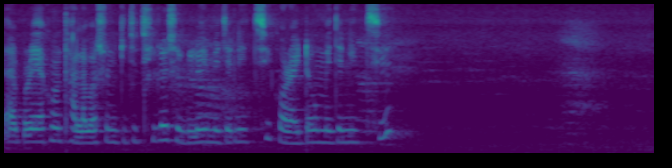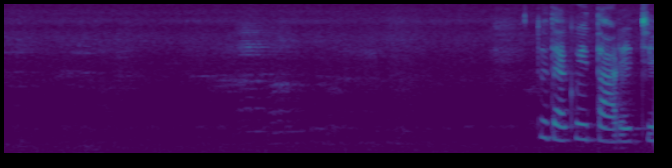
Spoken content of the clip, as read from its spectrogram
তারপরে এখন থালা বাসন কিছু ছিল সেগুলোই মেজে নিচ্ছি, কড়াইটাও মেজে নিচ্ছি। তো দেখো এই তারের যে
